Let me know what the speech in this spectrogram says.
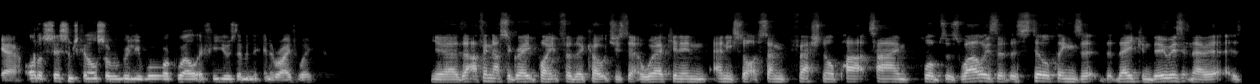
yeah, other systems can also really work well if you use them in, in the right way. Yeah, I think that's a great point for the coaches that are working in any sort of semi-professional, part-time clubs as well. Is that there's still things that, that they can do, isn't there? As,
